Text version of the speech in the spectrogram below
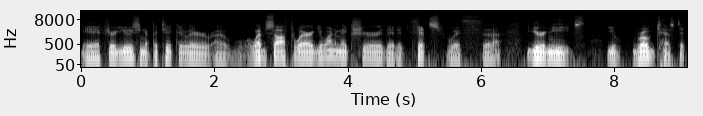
If you're using a particular uh, web software, you want to make sure that it fits with uh, your needs. You road test it,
